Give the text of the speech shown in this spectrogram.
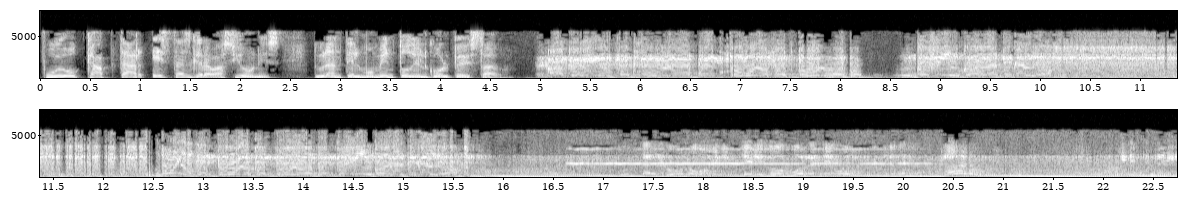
pudo captar estas grabaciones durante el momento del golpe de Estado. Atención, puesto 1, puesto 1, puesto 1, puesto 5, 5, adelante, cambio. 1, puesto 1, puesto 1, puesto 5, adelante, cambio. Puta, el 1, ministerio. Claro. ¿Quiénes están ahí?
